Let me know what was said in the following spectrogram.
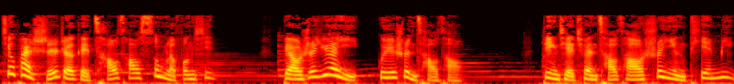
就派使者给曹操送了封信，表示愿意归顺曹操，并且劝曹操顺应天命，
